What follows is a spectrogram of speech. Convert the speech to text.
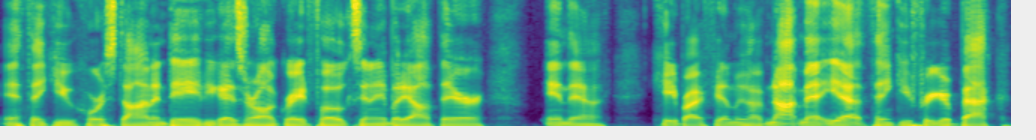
And thank you, of course, Don and Dave. You guys are all great folks. And anybody out there in the K Bright family who I've not met yet, thank you for your back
